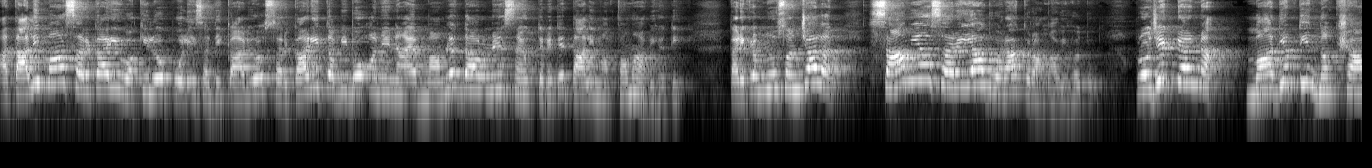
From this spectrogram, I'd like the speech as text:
આ તાલીમમાં સરકારી વકીલો, પોલીસ અધિકારીઓ, સરકારી તબીબો અને નાયબ મામલતદારોને સંયુક્ત રીતે તાલીમ આપવામાં આવી હતી. કાર્યક્રમનું સંચાલન સામિયા સરૈયા દ્વારા કરવામાં આવ્યું હતું. પ્રોજેક્ટરના માધ્યમથી નકશા,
